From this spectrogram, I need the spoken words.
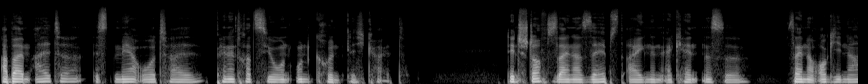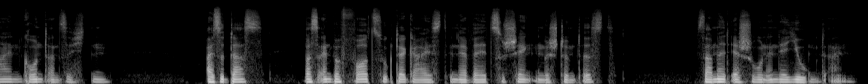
Aber im Alter ist mehr Urteil, Penetration und Gründlichkeit. Den Stoff seiner selbsteigenen Erkenntnisse, seiner originalen Grundansichten, also das, was ein bevorzugter Geist in der Welt zu schenken bestimmt ist, sammelt er schon in der Jugend ein.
